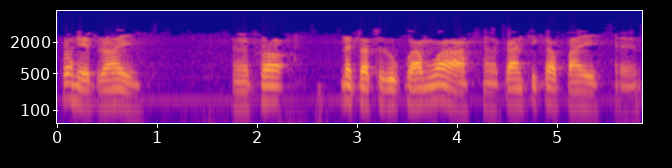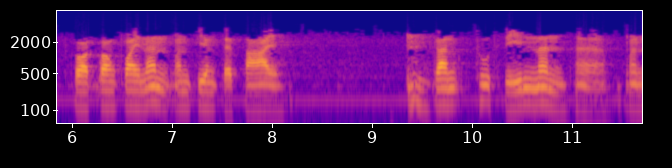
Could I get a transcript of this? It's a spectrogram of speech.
เพราะเหตุไรเพราะได้ตรัสสรุปความว่าการที่เข้าไปกอดกองไฟนั่นมันเพียงแต่ตาย การทุศีลนั่นมัน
